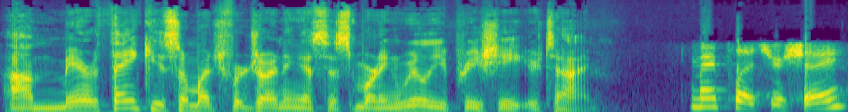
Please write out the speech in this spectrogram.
Um, mayor, thank you so much for joining us this morning. Really appreciate your time. My pleasure, Shay.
